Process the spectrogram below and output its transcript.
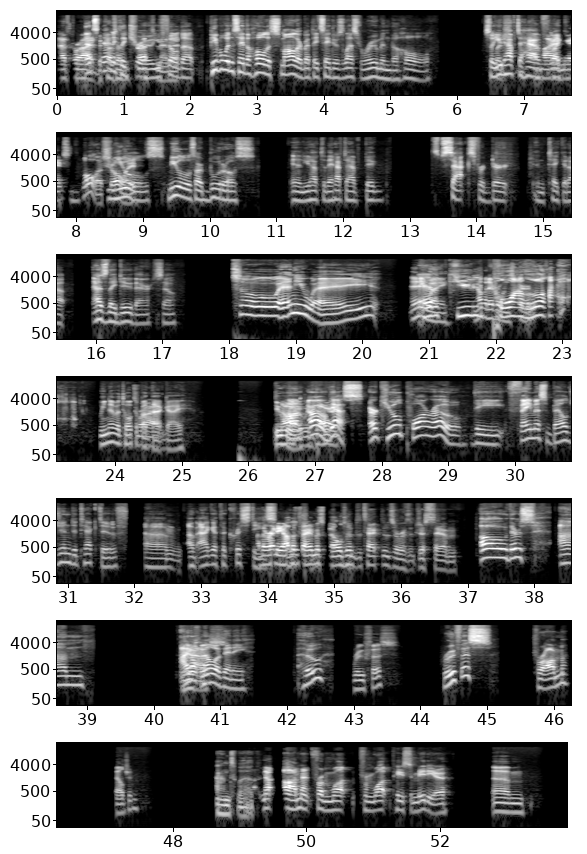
that's right. That's because technically true. You filled it. up. People wouldn't say the hole is smaller, but they'd say there's less room in the hole. So you'd have to have like makes it smaller, mules. Mules are burros, and you have to. They'd have to have big sacks for dirt and take it up, as they do there. So So anyway, anyway, Hercule now that everyone's Poirot. We never talk That's about right. that guy. Do No, we? Um, oh don't. yes, Hercule Poirot, the famous Belgian detective uh, Hmm. of Agatha Christie. Are there any other famous Belgian detectives, or is it just him? Oh, there's um, I don't know of any. Who? Rufus, Rufus? From? Belgium. Antwerp. No, oh, I meant from what? From what piece of media? Um,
